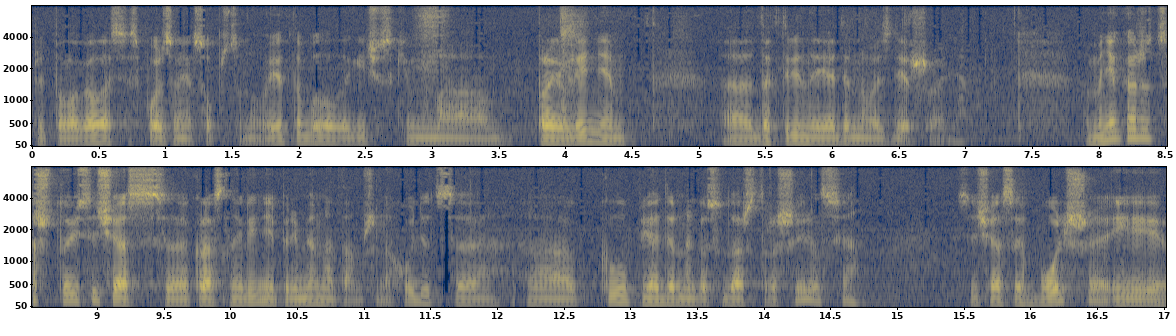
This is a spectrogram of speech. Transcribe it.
предполагалось использование собственного. И это было логическим а, проявлением а, доктрины ядерного сдерживания. Мне кажется, что и сейчас э, красные линии примерно там же находятся. А, клуб ядерных государств расширился, сейчас их больше, и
